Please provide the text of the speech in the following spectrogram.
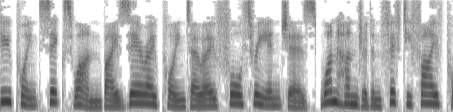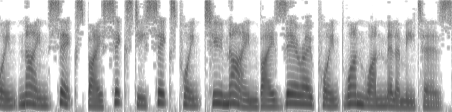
2.61 by 0.0043 inches 155.96 by 66.29 by 0.11 millimeters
